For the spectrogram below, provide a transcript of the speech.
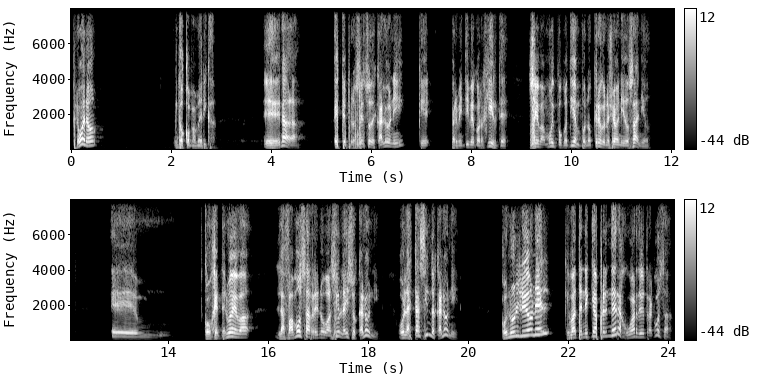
Pero bueno, dos Copa América. Eh, nada, este proceso de Scaloni, que permitíme corregirte, lleva muy poco tiempo, no creo que no lleva ni dos años. Eh, con gente nueva, la famosa renovación la hizo Scaloni, o la está haciendo Scaloni, con un Lionel que va a tener que aprender a jugar de otra cosa.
